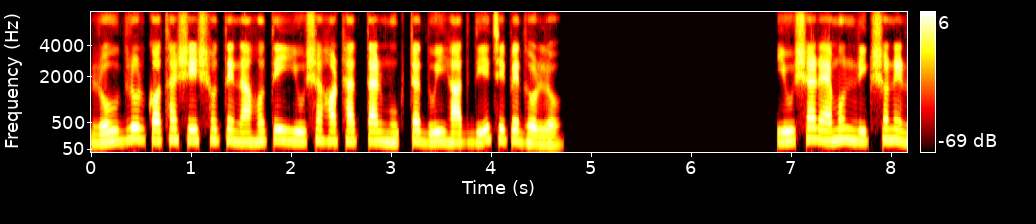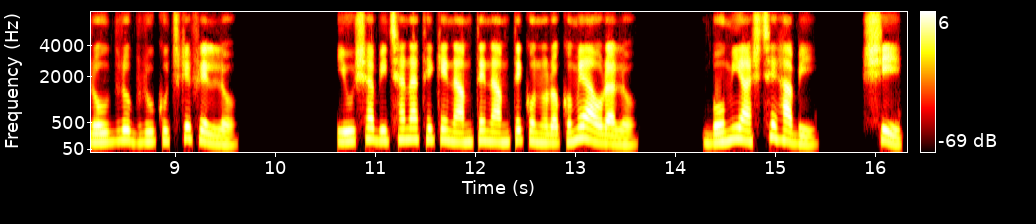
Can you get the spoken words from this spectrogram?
রৌদ্রর কথা শেষ হতে না হতেই ইউষা হঠাৎ তার মুখটা দুই হাত দিয়ে চেপে ধরল। ইউষার এমন রিকশনে রৌদ্র ভ্রু কুচকে ফেলল। ইউষা বিছানা থেকে নামতে নামতে কোনোরকমে আওড়ালো। বমি আসছে হাবি। শীত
